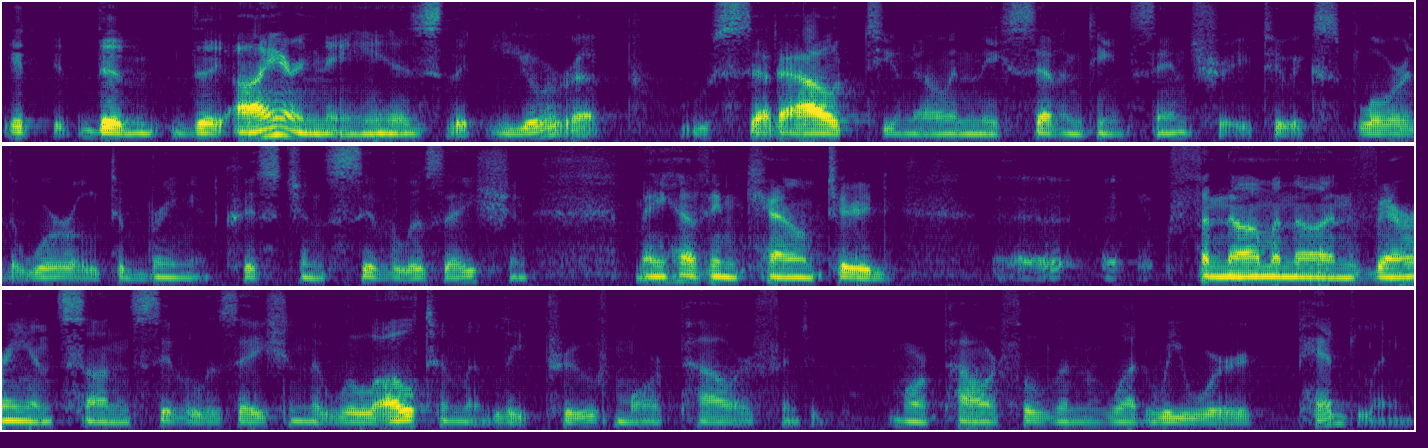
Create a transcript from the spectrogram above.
it, the, the irony is that Europe, who set out, you know, in the 17th century to explore the world, to bring it Christian civilization, may have encountered uh, phenomena and variants on civilization that will ultimately prove more powerful, more powerful than what we were peddling.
